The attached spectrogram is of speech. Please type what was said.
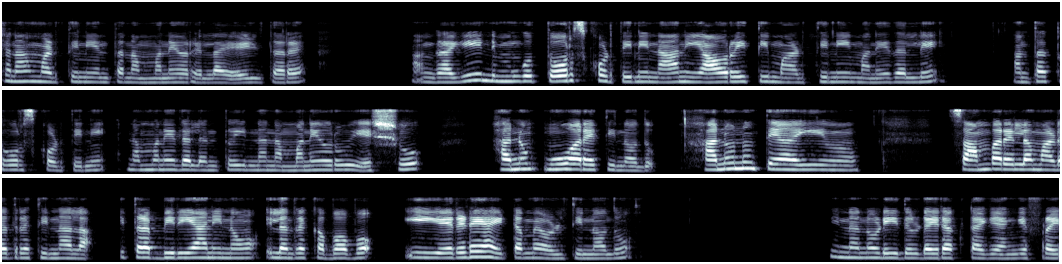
ಚೆನ್ನಾಗಿ ಮಾಡ್ತೀನಿ ಅಂತ ನಮ್ಮ ಮನೆಯವರೆಲ್ಲ ಹೇಳ್ತಾರೆ. ಹಾಗಾಗಿ ನಿಮಗೂ ತೋರಿಸ್ಕೊಡ್ತೀನಿ. ನಾನು ಯಾವ ರೀತಿ ಮಾಡ್ತೀನಿ ಮನೆಯಲ್ಲಿ ಅಂತ ತೋರಿಸ್ಕೊಡ್ತೀನಿ. ನಮ್ಮ ಮನೆಯಲ್ಲಂತೂ ಇನ್ನು ನಮ್ಮ ಮನೆಯವರು ಯಶು. ಹನು ಮೂವರೇ ತಿನ್ನೋದು. ಹನುನು ಈ, ಸಾಂಬಾರೆಲ್ಲ ಮಾಡಿದ್ರೆ ತಿನ್ನಲ್ಲ. ಈ ಥರ ಬಿರಿಯಾನಿನೋ, ಇಲ್ಲಾಂದರೆ ಕಬಾಬೋ, ಈ ಎರಡೇ ಐಟಮೇ ಅವಳು ತಿನ್ನೋದು. ಇನ್ನು ನೋಡಿ ಇದು ಡೈರೆಕ್ಟಾಗಿ ಹಂಗೆ ಫ್ರೈ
